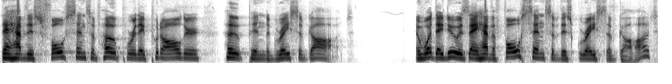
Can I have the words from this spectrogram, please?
they have this false sense of hope where they put all their hope in the grace of God. And what they do is they have a false sense of this grace of God,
